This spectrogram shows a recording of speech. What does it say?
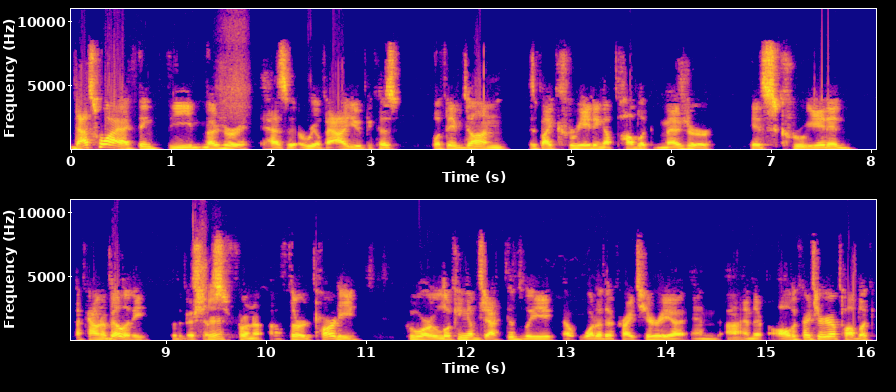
that's why I think the measure has a real value because what they've done is by creating a public measure, it's created accountability for the bishops sure. from a, third party who are looking objectively at what are the criteria and uh, and all the criteria are public.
